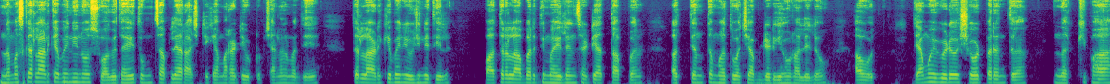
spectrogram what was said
नमस्कार लाडक्या बहिणीनो स्वागत आहे तुमचं आपल्या राष्ट्रीय मराठी यूट्यूब चॅनलमध्ये. तर लाडकी बहीण योजनेतील पात्र लाभार्थी महिलांसाठी आत्ता आपण अत्यंत महत्त्वाचे अपडेट घेऊन आलेलो आहोत. त्यामुळे व्हिडिओ शेवटपर्यंत नक्की पहा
